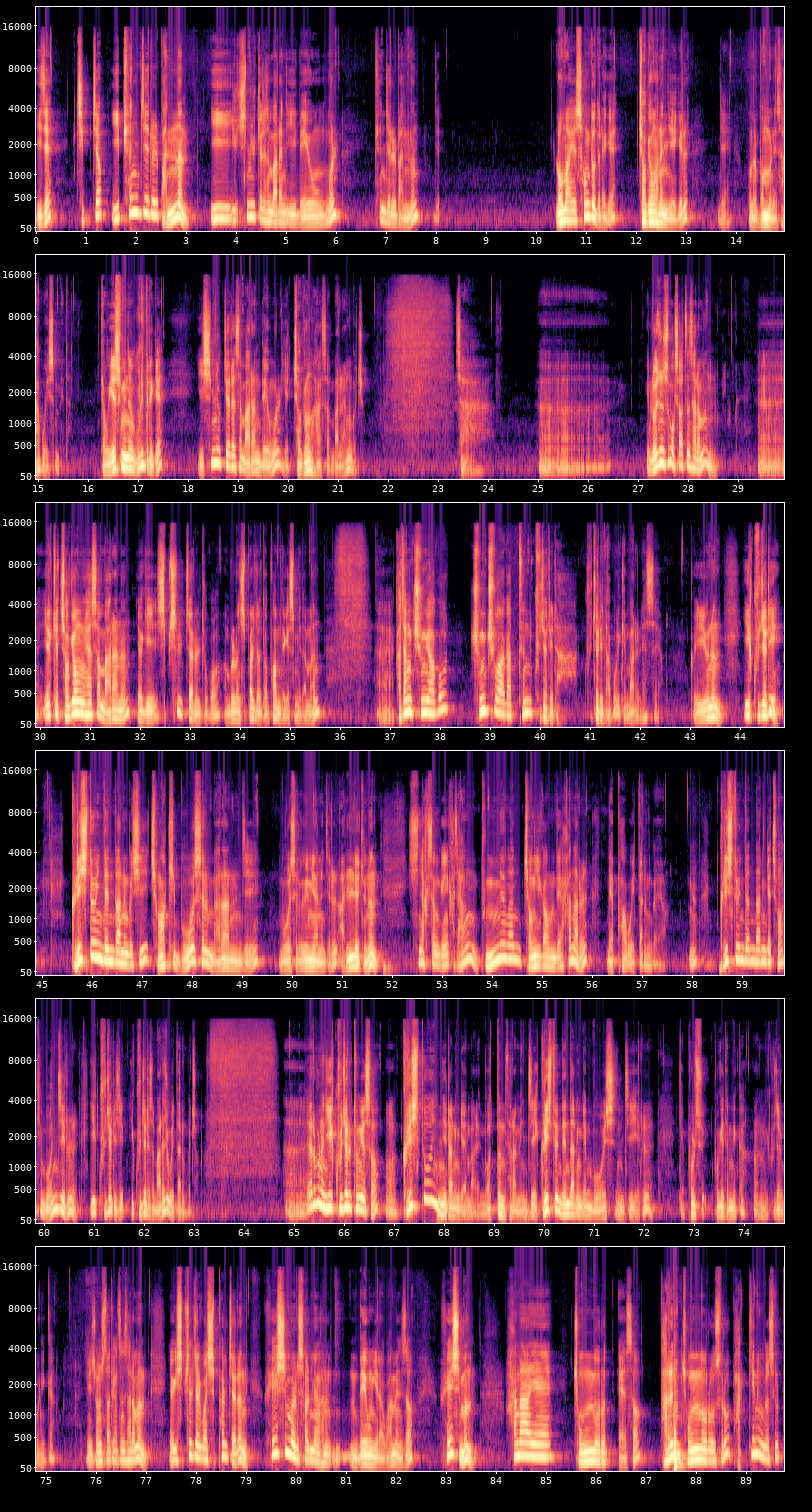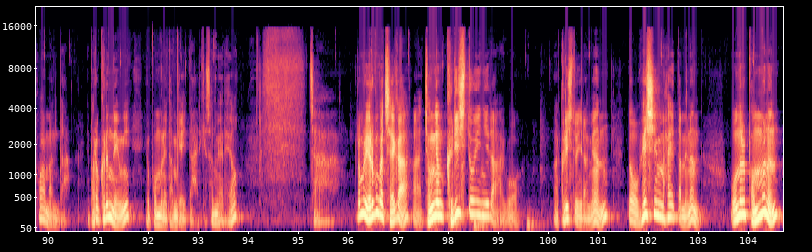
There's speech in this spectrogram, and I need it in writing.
이제 직접 이 편지를 받는 이 16절에서 말한 이 내용을 편지를 받는 로마의 성도들에게 적용하는 얘기를 이제 오늘 본문에서 하고 있습니다. 결국 예수 믿는 우리들에게 이 16절에서 말한 내용을 적용해서 말을 하는 거죠. 자, 어, 로준수 목사 같은 사람은 이렇게 적용해서 말하는 여기 17절을 두고 물론 18절도 포함되겠습니다만 가장 중요하고 중추와 같은 구절이라 구절이라고 이렇게 말을 했어요. 그 이유는 이 구절이 그리스도인 된다는 것이 정확히 무엇을 말하는지 무엇을 의미하는지를 알려주는 신약 성경이 가장 분명한 정의 가운데 하나를 내포하고 있다는 거예요. 그리스도인 된다는 게 정확히 뭔지를 이 구절이 이 구절에서 말해주고 있다는 거죠. 아, 여러분은 이 구절을 통해서 어, 그리스도인이라는 게뭐 어떤 사람인지 그리스도인 된다는 게 무엇인지를 볼 수 보게 됩니까? 어, 이 구절을 보니까 존 스토트 같은 사람은 여기 17절과 18절은 회심을 설명하는 내용이라고 하면서 회심은 하나의 종로릇에서 다른 종로릇으로 바뀌는 것을 포함한다. 바로 그런 내용이 본문에 담겨 있다. 이렇게 설명을 해요. 자, 그러므로 여러분과 제가 정령 그리스도인이라고 아, 그리스도인이라면 또 회심하였다면은 오늘 본문은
